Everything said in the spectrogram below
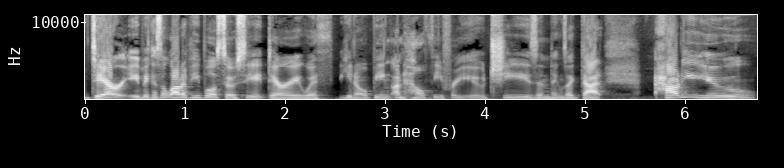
dairy, because a lot of people associate dairy with, you know, being unhealthy for you, cheese and things like that, how do you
